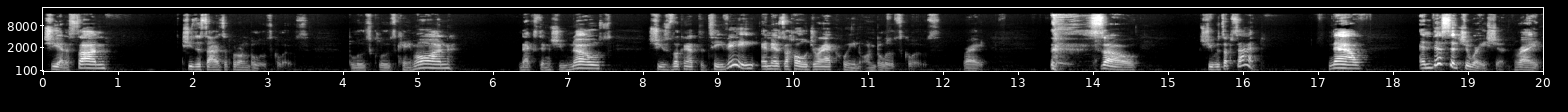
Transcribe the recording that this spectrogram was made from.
She had a son. She decided to put on Blue's Clues. Blue's Clues came on. Next thing she knows, she's looking at the TV and there's a whole drag queen on Blue's Clues, right? so she was upset. Now, in this situation, right,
